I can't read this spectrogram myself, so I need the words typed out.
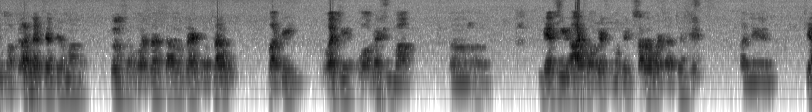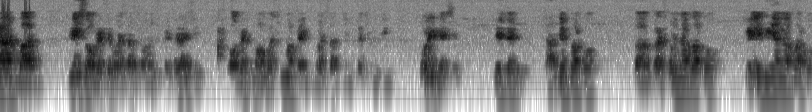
મઘા નક્ષત્રમાં જો વરસાદ સારો થાય તો સારું. બાકી વચ્ચે ઓગસ્ટમાં બેથી આઠ ઓગસ્ટમાં કંઈક સારો વરસાદ થશે અને ત્યારબાદ ત્રીસ ઓગસ્ટે વરસાદ થવાની શક્યતા રહેશે. ઓગસ્ટમાં વચમાં કંઈક વરસાદની ગતિવિધિ થોડી રહેશે. એટલે ધાન્ય પાકો કઠોળના પાકો કેરીબિયાના પાકો,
